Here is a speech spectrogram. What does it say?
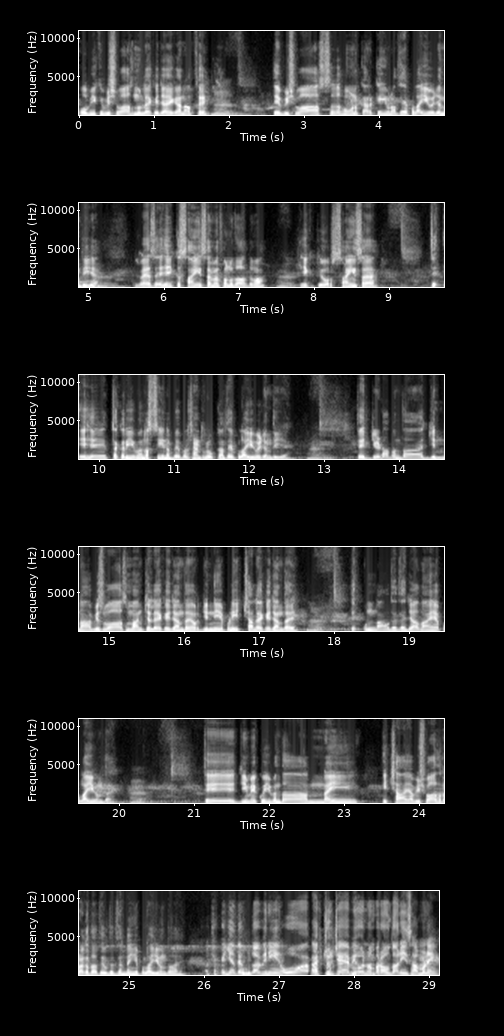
ਉਹ ਵੀ ਇੱਕ ਵਿਸ਼ਵਾਸ ਨੂੰ ਲੈ ਕੇ ਜਾਏਗਾ ਨਾ ਉੱਥੇ। ਤੇ ਵਿਸ਼ਵਾਸ ਹੋਣ ਕਰਕੇ ਹੀ ਉਹਨਾਂ ਤੇ ਅਪਲਾਈ ਹੋ ਜਾਂਦੀ ਹੈ। ਵੈਸੇ ਇਹ ਇੱਕ ਸਾਇੰਸ ਹੈ ਮੈਂ ਤੁਹਾਨੂੰ ਦੱਸ ਦਵਾਂ। ਇੱਕ ਪਿਓਰ ਸਾਇੰਸ ਹੈ ਤੇ ਇਹ ਤਕਰੀਬਨ 80-90% ਲੋਕਾਂ ਤੇ ਅਪਲਾਈ ਹੋ ਜਾਂਦੀ ਹੈ। ਤੇ ਜਿਹੜਾ ਬੰਦਾ ਜਿੰਨਾ ਵਿਸ਼ਵਾਸ ਮਨ ਚ ਲੈ ਕੇ ਜਾਂਦਾ ਹੈ ਔਰ ਜਿੰਨੀ ਆਪਣੀ ਇੱਛਾ ਲੈ ਕੇ ਜਾਂਦਾ ਹੈ ਤੇ ਉਨਾ ਉਹਦੇ ਤੇ ਜ਼ਿਆਦਾ ਇਹ ਅਪਲਾਈ ਹੁੰਦਾ ਹੈ। ਤੇ ਜਿਵੇਂ ਕੋਈ ਬੰਦਾ ਨਹੀਂ ਇੱਛਾ ਜਾਂ ਵਿਸ਼ਵਾਸ ਰੱਖਦਾ ਤੇ ਉਹਦੇ ਤੇ ਨਹੀਂ ਅਪਲਾਈ ਹੁੰਦਾ ਇਹ। ਅੱਛਾ ਕਈਆਂ ਤੇ ਹੁੰਦਾ ਵੀ ਨਹੀਂ ਹੈ ਉਹ ਐਕਚੁਅਲ ਚ ਹੈ ਵੀ ਉਹ ਨੰਬਰ ਆਉਂਦਾ ਨਹੀਂ ਸਾਹਮਣੇ।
